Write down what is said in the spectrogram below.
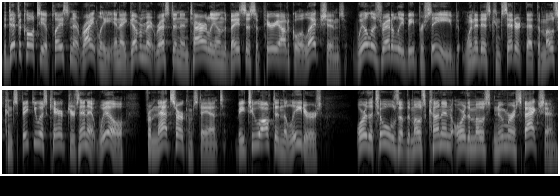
The difficulty of placing it rightly in a government resting entirely on the basis of periodical elections will as readily be perceived when it is considered that the most conspicuous characters in it will, from that circumstance, be too often the leaders or the tools of the most cunning or the most numerous faction,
